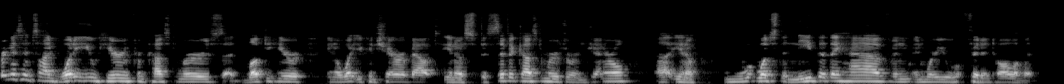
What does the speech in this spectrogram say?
bring us inside. What are you hearing from customers? I'd love to hear, you know, what you can share about, you know, specific customers or in general. Uh, you know, what's the need that they have and, and, where you fit into all of it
